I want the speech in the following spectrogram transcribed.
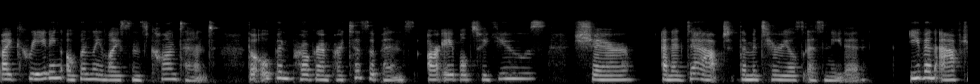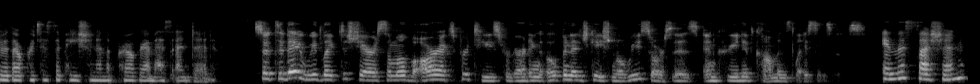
By creating openly licensed content, the OPEN program participants are able to use, share, and adapt the materials as needed, even after their participation in the program has ended. So today we'd like to share some of our expertise regarding open educational resources and Creative Commons licenses. In this session,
